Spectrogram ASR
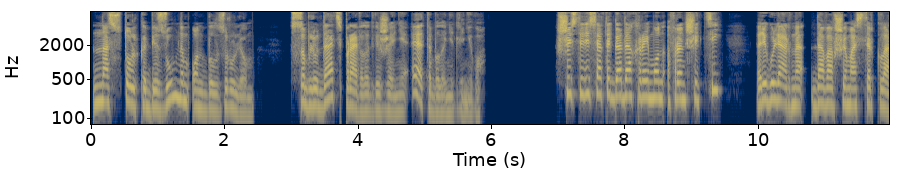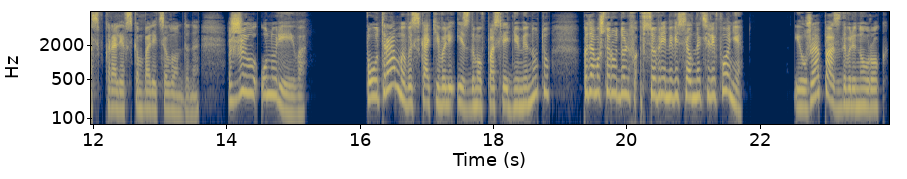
Настолько безумным он был за рулем. Соблюдать правила движения — это было не для него. В 60-х годах Реймон Франшетти, регулярно дававший мастер-класс в Королевском балете Лондона, жил у Нуреева. По утрам мы выскакивали из дома в последнюю минуту, потому что Рудольф все время висел на телефоне и уже опаздывали на урок.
